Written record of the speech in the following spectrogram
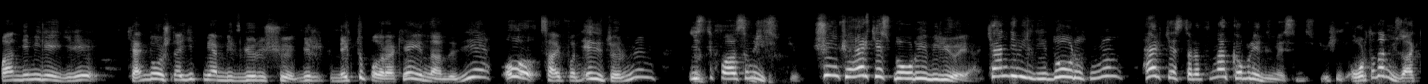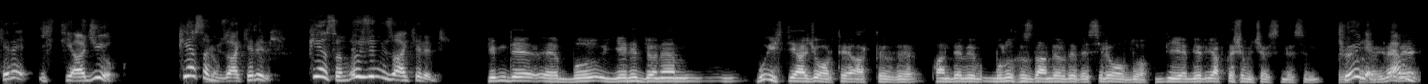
pandemiyle ilgili kendi hoşuna gitmeyen bir görüşü bir mektup olarak yayınlandı diye o sayfanın editörünün istifasını istiyor. Çünkü herkes doğruyu biliyor yani. Kendi bildiği doğrunun herkes tarafından kabul edilmesini istiyor. Şimdi ortada müzakere ihtiyacı yok. Piyasa yok. müzakeredir. Piyasanın özü müzakeredir. Şimdi e, bu yeni dönem bu ihtiyacı ortaya arttırdı. Pandemi bunu hızlandırdı, vesile oldu diye bir yaklaşım içerisindesin. Şöyle ben, ve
